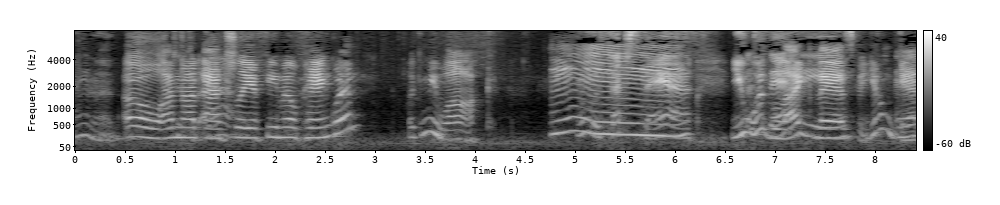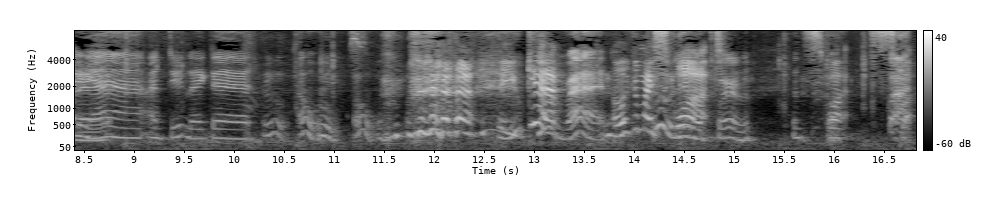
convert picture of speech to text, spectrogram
I am a. Oh, I'm not cat. actually a female penguin? Look at me walk. Ooh, such sass. You So would sassy. like this, but you don't get Oh, it. Yeah, I do like that. Ooh, oh, Ooh. oh. yeah, you get All right. Oh, look at my Ooh, squat. twirl. Let's Squat. squat. Squat.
